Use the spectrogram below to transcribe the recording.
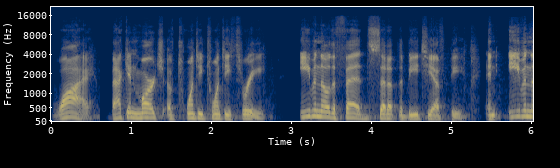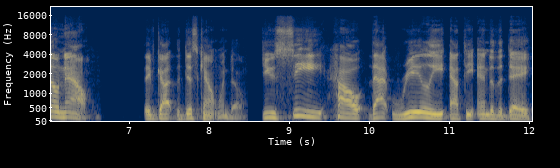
why back in March of 2023, even though the Fed set up the BTFP, and even though now they've got the discount window. Do you see how that really, at the end of the day,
